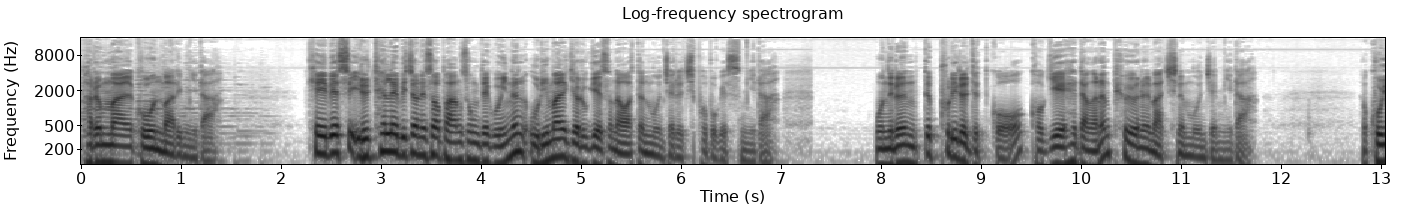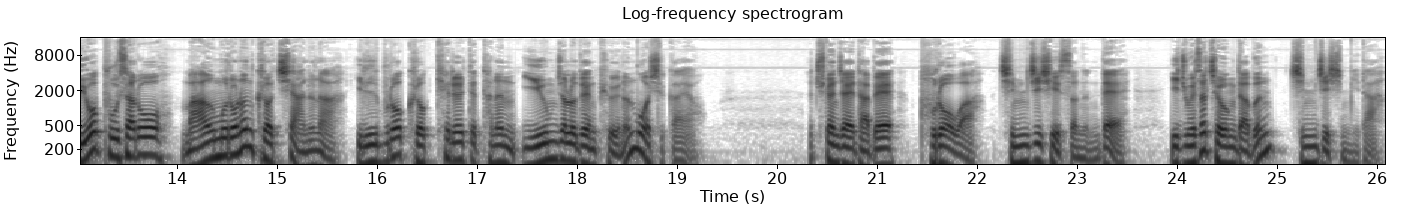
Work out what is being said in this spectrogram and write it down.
바른말 고운말입니다. KBS 1텔레비전에서 방송되고 있는 우리말 겨루기에서 나왔던 문제를 짚어보겠습니다. 오늘은 뜻풀이를 듣고 거기에 해당하는 표현을 맞히는 문제입니다. 고요 부사로 마음으로는 그렇지 않으나 일부러 그렇게를 뜻하는 이음절로 된 표현은 무엇일까요? 출연자의 답에 불어와 짐짓이 있었는데 이 중에서 정답은 짐짓입니다.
